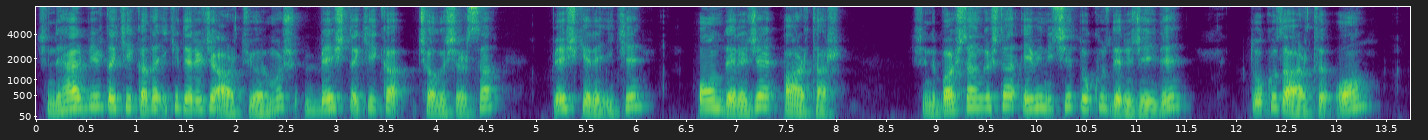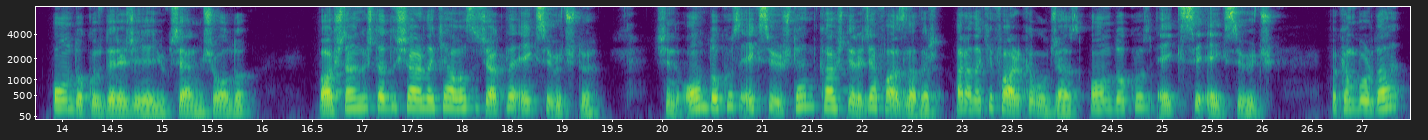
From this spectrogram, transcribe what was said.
Şimdi her bir dakikada 2 derece artıyormuş. 5 dakika çalışırsa 5 kere 2 10 derece artar. Şimdi başlangıçta evin içi 9 dereceydi. 9 artı 10 19 dereceye yükselmiş oldu. Başlangıçta dışarıdaki hava sıcaklığı eksi 3'tü. Şimdi 19 eksi 3'ten kaç derece fazladır? Aradaki farkı bulacağız. 19 eksi eksi 3. Bakın burada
